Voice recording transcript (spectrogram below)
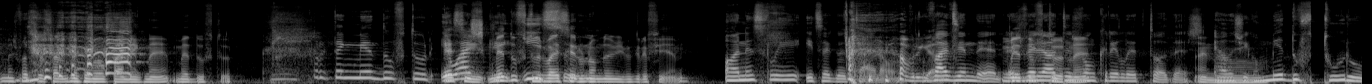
Mas vocês sabem que é que é o meu pânico, não é? Medo do futuro. Porque tenho medo do futuro. É eu assim, acho que Medo do futuro vai isso, ser o nome da minha biografia. Honestly, it's a good title. Obrigado. Vai vender. Medo As velhotas futuro, né? vão querer ler todas. Elas ficam, medo do futuro.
